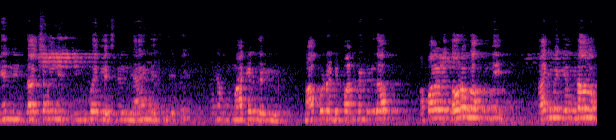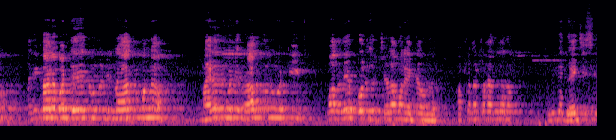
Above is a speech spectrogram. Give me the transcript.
నేను నిర్దాక్షణంగా నేను ఎంక్వైరీ చేసి నేను న్యాయం చేస్తాను చెప్పి ఆయన మాట్లాడడం జరిగింది. మాకు కూడా డిపార్ట్మెంట్ మీద అపారమైన గౌరవం మాకు ఉంది. కానీ మేము చెప్తాను అధికార పట్టి ఏదైతే ఉందో నిన్న కాక మొన్న బట్టి రాళ్ళతో బట్టి వాళ్ళు అదే పోలీసులు చెలామణి అయితే ఉన్నారు. అట్లా అట్లా కాదు కదా. అందుకే దయచేసి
